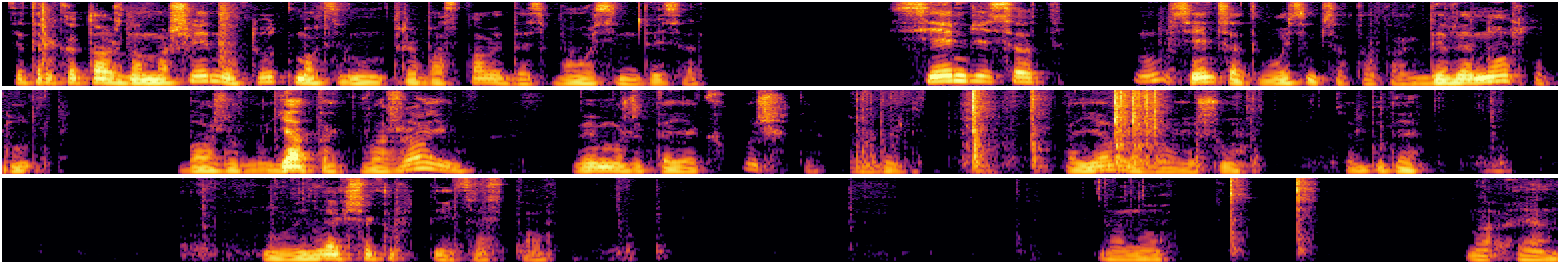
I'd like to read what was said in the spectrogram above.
Це трикотажна машина, тут максимум треба ставити десь 80. 70, ну, 70-80, отак. 90 тут бажано. Я так вважаю. Ви можете як хочете робити. А я вважаю, що це буде. Ну, і легше крутиться став. Ану. На N.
